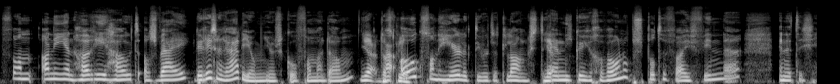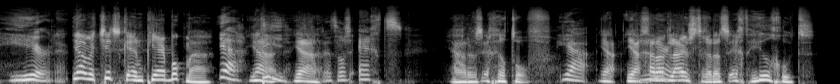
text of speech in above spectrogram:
van Annie en Harry houdt als wij. Er is een radiomusical van Madame. Ja, dat maar klopt. ook van Heerlijk duurt het langst. Ja. En die kun je gewoon op Spotify vinden. En het is heerlijk. Ja, met Chitske en Pierre Bokma. Ja, Ja, die. ja. Dat was echt... Ja, dat is echt heel tof. Ja, Ja, ja ga Heerlijk. luisteren. Dat is echt heel goed.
